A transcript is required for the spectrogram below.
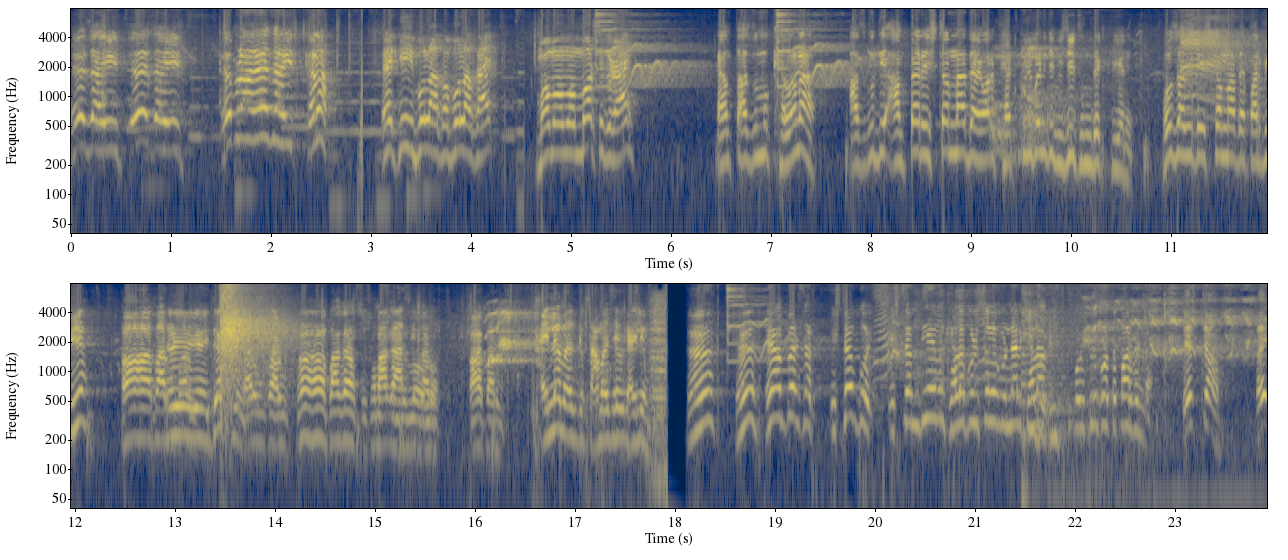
এ জাহিদ এ জাহিদ এ বড়া এ জাহিদ খেলা এ কি বলা বলা খায় ম ম ম মরছে গড়াই এখন তার খেলো না আজ যদি আম্পায়ার স্টাম্প না দেয় আর ফ্যাট করি বানিতে তুমি দেখবি না ও জাহিদ স্টাম্প না দেয় পারবি হ্যাঁ হ্যাঁ হ্যাঁ পারু এই, এই, পারু পারু হ্যাঁ হ্যাঁ বাগা আছো বাগা আছে পারু হ্যাঁ পারু খাইলাম আজকে সামাই সাহেব খাইলাম হ্যাঁ হ্যাঁ এ আম্পায়ার স্যার স্টাম্প কই? স্টাম্প দিয়ে এবার খেলা পরিচালনা করুন না খেলা পরিচালনা করতে পারবেন না। এস্টাম এই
